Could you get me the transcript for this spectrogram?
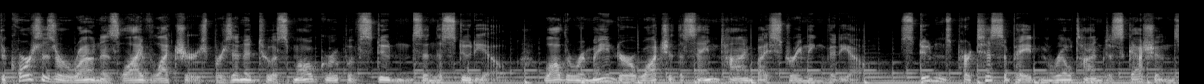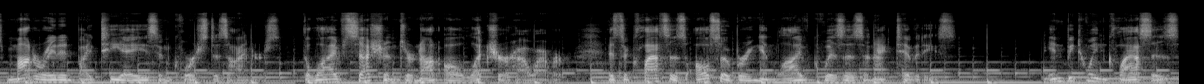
The courses are run as live lectures presented to a small group of students in the studio, while the remainder watch at the same time by streaming video. Students participate in real-time discussions moderated by TAs and course designers. The live sessions are not all lecture, however, as the classes also bring in live quizzes and activities. In between classes,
